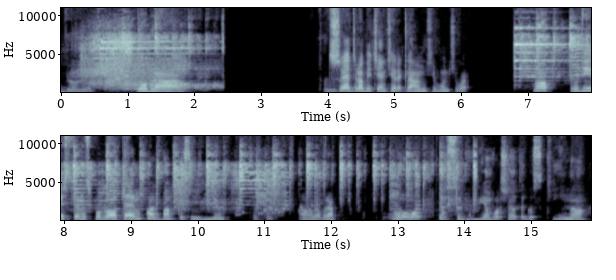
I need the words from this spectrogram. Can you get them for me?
widzowie. Dobra. Szedł, robię cięcie, reklama mi się włączyła. No, ludzie jestem z powrotem. Patrz, babkę sobie. Czekaj. O, dobra. O, ja sobie wbiłem właśnie na tego skina.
